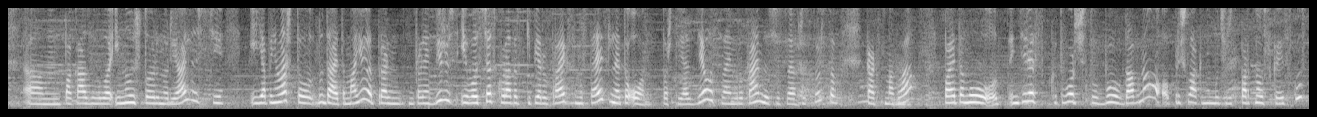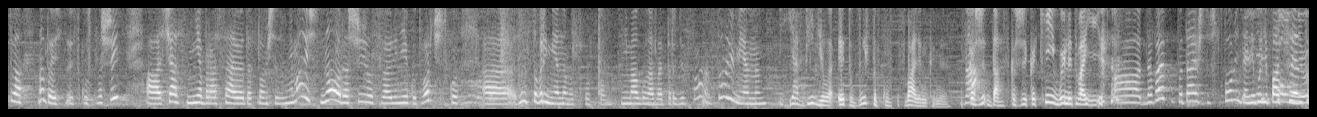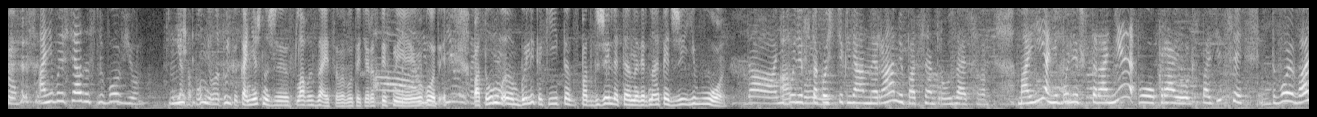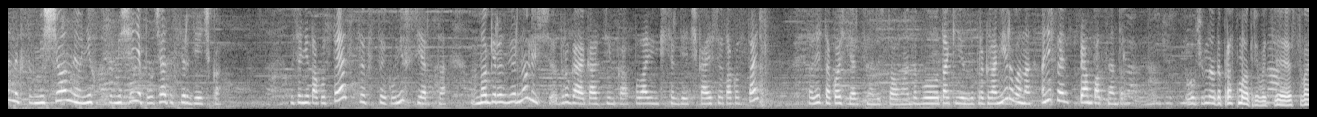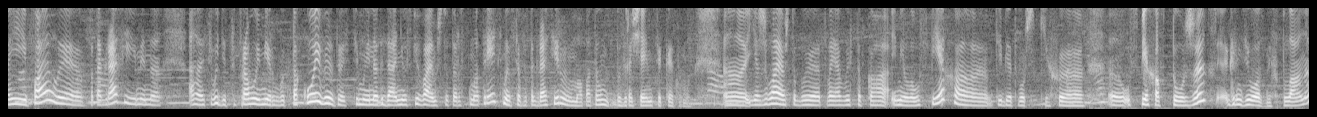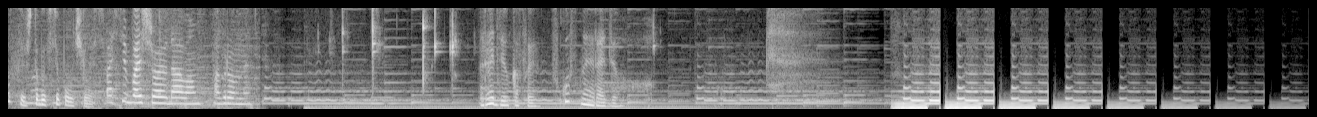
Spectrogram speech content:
показывала иную сторону реальности и я поняла, что, ну да, это мое, я правильно, правильно движусь. И вот сейчас кураторский первый проект самостоятельно, это он. То, что я сделала своими руками, за счет своих ресурсов, как смогла. Поэтому интерес к творчеству был давно, пришла к нему через портновское искусство, ну, то есть искусство шить. А сейчас не бросаю это, в том числе занимаюсь, но расширила свою линейку творческую, а, ну, современным искусством. Не могу назвать традиционным, современным. Я видела эту выставку с валенками. Да? Скажи, да, скажи, какие были твои? А, давай попытаешься вспомнить, они были по центру, они были связаны с любовью. Я не... запомнила только, конечно же, Славы Зайцева, вот эти расписные. А, вот. Потом такие. Э, были какие-то подгжель, это, наверное, опять же его. Да, они а были в такой стеклянной раме по центру у Зайцева. Мои, они были в стороне по краю экспозиции. Двое вальных совмещенные, у них совмещение получается сердечко. То есть они так вот стоят стык-стык, у них сердце. Ноги развернулись, другая картинка, половинки сердечка. А если вот так вот стать, вот здесь такое сердце нарисовано. Это было так и запрограммировано. Они стояли прямо по центру. В общем, надо просматривать да. Э, свои файлы, фотографии именно. А, сегодня цифровой мир вот такой, то есть мы иногда не успеваем что-то рассмотреть, мы все фотографируем, а потом возвращаемся к этому. Да. Я желаю, чтобы твоя выставка имела успех, а, тебе творческих э, Спасибо. Э, успехов тоже, грандиозных планов, и чтобы все получилось. Спасибо большое, да, вам огромное. Радио кафе. Вкусное радио.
